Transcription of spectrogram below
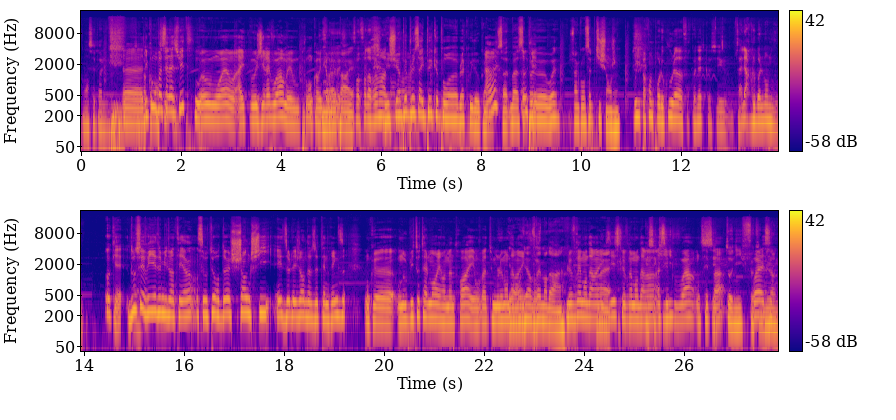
Commencez pas les gars. Euh, pas du coup, on passe à la suite. Ouais, ouais, hype, j'irai voir, mais encore une Ouais, fois. Pareil. faut- faudra vraiment Mais je suis un peu plus hypé que pour euh, Black Widow quand même. Ah ouais ça, bah, ça peut, euh, ouais, c'est un concept qui change. Oui, par contre, pour le coup, là, faut reconnaître que c'est, ça a l'air globalement nouveau. Ok, 12 février 2021, c'est au tour de Shang-Chi et The Legend of the Ten Rings. Donc, euh, on oublie totalement Iron Man 3 et on va le Et on mandarin. existe. vrai mandarin. Le vrai mandarin Ouais. existe, le vrai mandarin c'est a ses qui pouvoirs, on sait C'est pas. Tony fucking Ouais, c'est- Lang.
